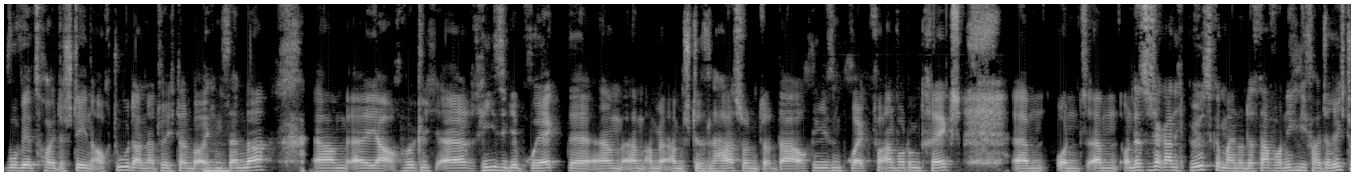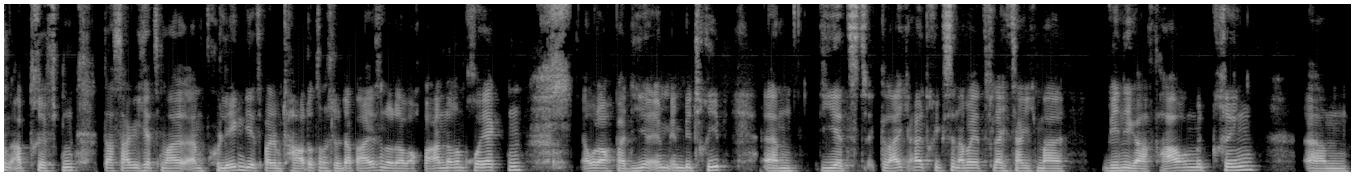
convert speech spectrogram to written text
wo wir jetzt heute stehen, auch du dann natürlich dann bei euch im mhm. Sender, ähm, äh, ja auch wirklich äh, riesige Projekte ähm, ähm, am, am Stissel hast und, und da auch riesen Projektverantwortung trägst. Ähm, und, ähm, und das ist ja gar nicht bös gemeint und das darf auch nicht in die falsche Richtung abdriften. Das sage ich jetzt mal Kollegen, die jetzt bei dem Tato zum Beispiel dabei sind oder auch bei anderen Projekten oder auch bei dir im, im Betrieb, ähm, die jetzt gleichaltrig sind, aber jetzt vielleicht, sage ich mal, weniger Erfahrung mitbringen ähm,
